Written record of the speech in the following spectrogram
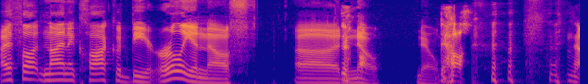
I thought nine o'clock would be early enough." Uh, no, no. no, no.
